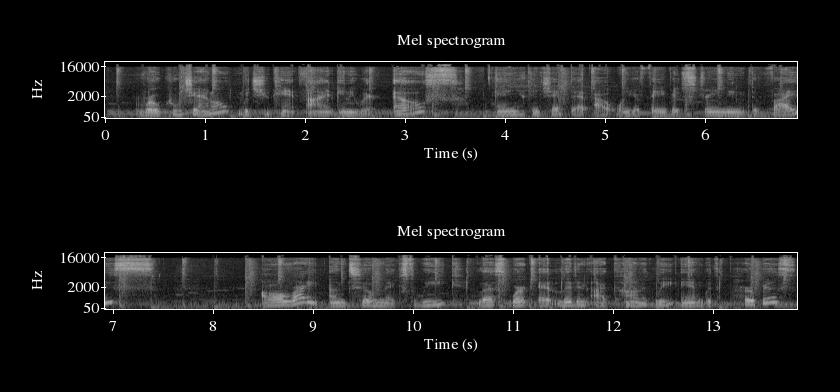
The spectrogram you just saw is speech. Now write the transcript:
Roku channel, which you can't find anywhere else. And you can check that out on your favorite streaming device. All right, until next week, let's work at living iconically and with purpose.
